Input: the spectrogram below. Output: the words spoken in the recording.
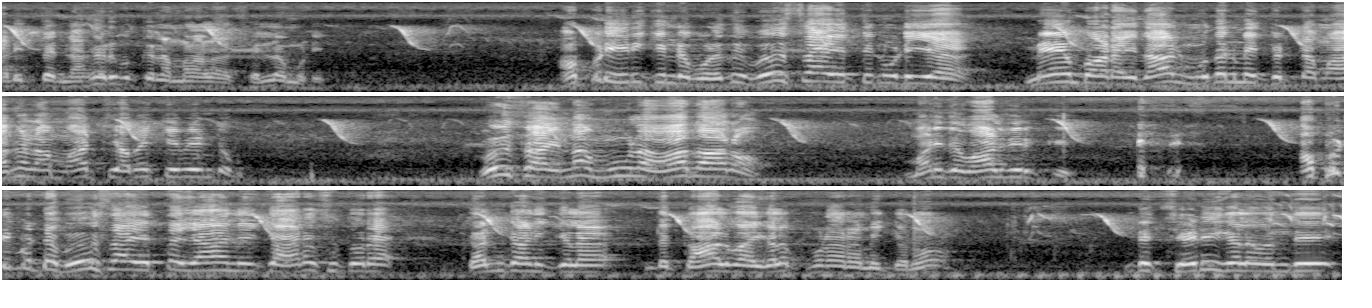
அடுத்த நகர்வுக்கு நம்மளால் செல்ல முடியும். அப்படி இருக்கின்ற பொழுது விவசாயத்தினுடைய மேம்பாடை தான் முதன்மை திட்டமாக நாம் மாற்றி அமைக்க வேண்டும். விவசாயம் தான் மூல ஆதாரம் மனித வாழ்விற்கு. அப்படிப்பட்ட விவசாயத்தை ஏன் இன்னைக்கு அரசு துறை கண்காணிக்கல? இந்த கால்வாய்களை புனரமைக்கணும். இந்த செடிகளை வந்து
